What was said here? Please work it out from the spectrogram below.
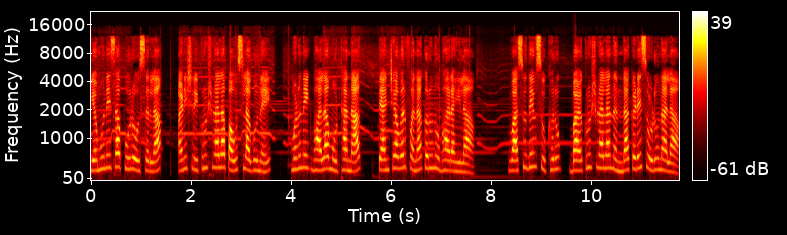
यमुनेचा पूर ओसरला आणि श्रीकृष्णाला पाऊस लागू नये म्हणून एक भाला मोठा नाग त्यांच्यावर फना करून उभा राहिला. वासुदेव सुखरूप बाळकृष्णाला नंदाकडे सोडून आला.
